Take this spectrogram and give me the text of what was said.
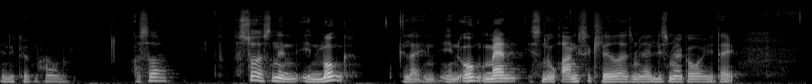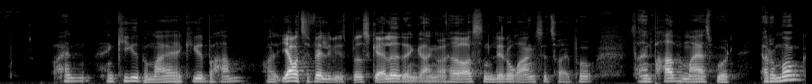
inde i København. Og så, så så jeg sådan en, en munk, eller en, en ung mand i sådan orange klæder, som jeg, ligesom jeg går i i dag. Og han, han kiggede på mig, og jeg kiggede på ham. Og jeg var tilfældigvis blevet skaldet dengang, og havde også sådan lidt orange tøj på. Så han pegede på mig og spurgte, er du munk?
